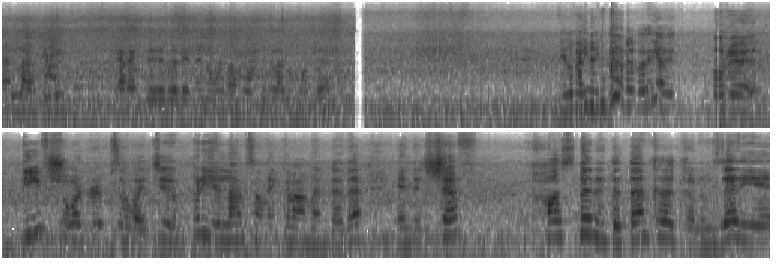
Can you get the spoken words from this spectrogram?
நல்லா அப்படி கரெக்ட் என்னென்ன போட்டுக்கலாம் போட்டு. ஒரு பீஃப் ஷார்ட் ரிப்ஸை வச்சு எப்படி எல்லாம் சமைக்கலாம்ன்றத என் செஃப் ஹஸ்பண்ட் தான் கேட்கணும். சரியே?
